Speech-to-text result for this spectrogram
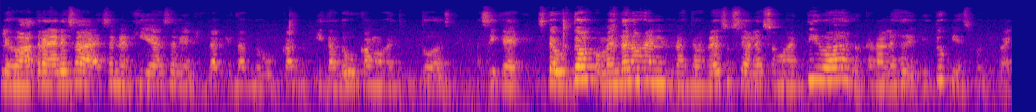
les va a traer esa, esa energía, ese bienestar que tanto buscan y tanto buscamos en todas. Así que si te gustó, coméntanos en nuestras redes sociales, somos activas, en los canales de YouTube y Spotify.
